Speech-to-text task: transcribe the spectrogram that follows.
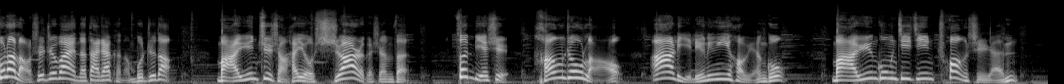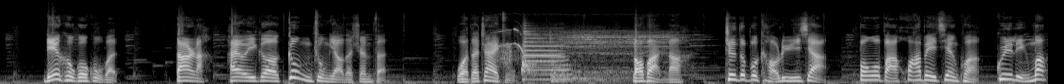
除了老师之外呢，大家可能不知道，马云至少还有十二个身份，分别是杭州佬、阿里零零一号员工、马云公积金创始人、联合国顾问。当然了，还有一个更重要的身份，我的债主。老板呐，真的不考虑一下，帮我把花呗欠款归零吗？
